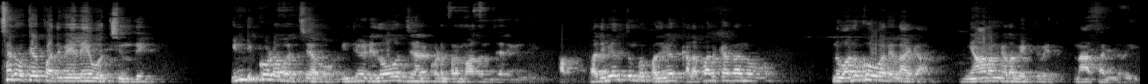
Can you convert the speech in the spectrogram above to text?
సరే ఒకవేళ పదివేలే వచ్చింది. ఇంటికి కూడా వచ్చావు. ఇంటికాడ ఏదో జరగకుండా ప్రమాదం జరిగింది. ఆ పదివేలతో ఇంకో పదివేలు కలపాలి కదా నువ్వు? నువ్వు అనుకోవాలి ఇలాగా. జ్ఞానం గల వ్యక్తి నా తండ్రి.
